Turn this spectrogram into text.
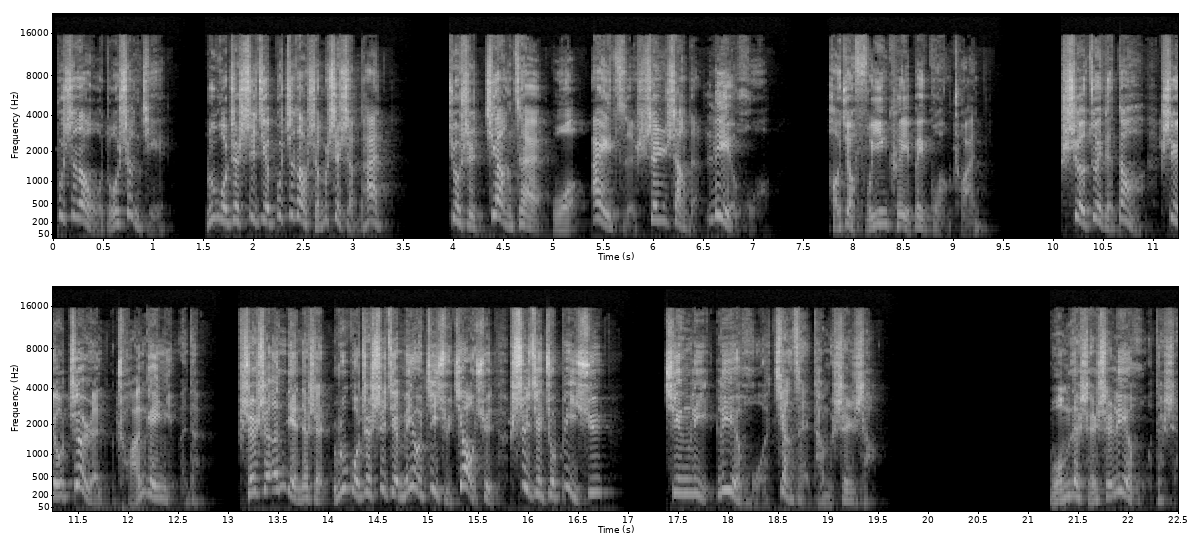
不知道我多圣洁；如果这世界不知道什么是审判，就是降在我爱子身上的烈火，好叫福音可以被广传。赦罪的道是由这人传给你们的。神是恩典的神，如果这世界没有汲取教训，世界就必须经历烈火降在他们身上。我们的神是烈火的神，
